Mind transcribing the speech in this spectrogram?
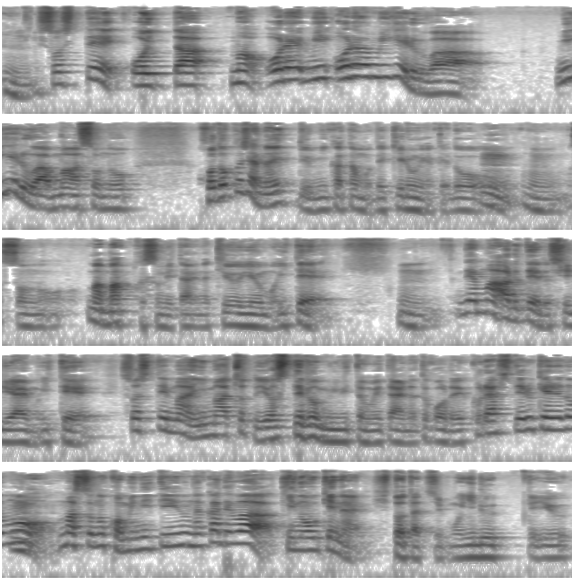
うん、そして置いた、まあ、俺み俺はミゲルはミゲルはまあその孤独じゃないっていう見方もできるんやけど、うんそのまあ、マックスみたいな旧友もいて、うん、で、まあ、ある程度知り合いもいて、そして、まあ、今、ちょっと寄捨ても耳とみたいなところで暮らしてるけれども、まあ、そのコミュニティの中では気の置けない人たちもいるっていう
